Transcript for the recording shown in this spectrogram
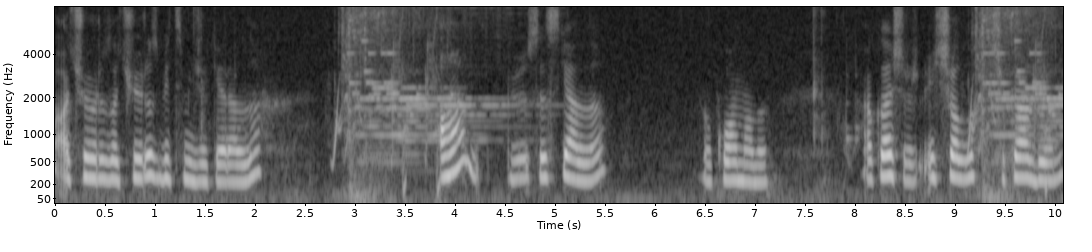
Açıyoruz açıyoruz bitmeyecek herhalde. Aha bir ses geldi. Yok olmadı. Arkadaşlar inşallah çıkar diyorum.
